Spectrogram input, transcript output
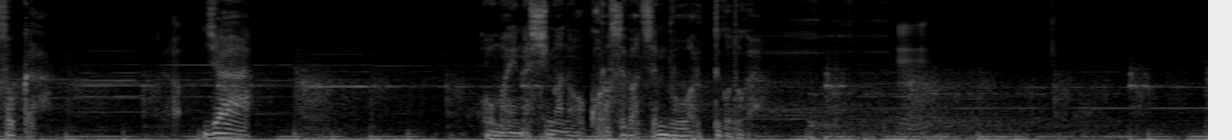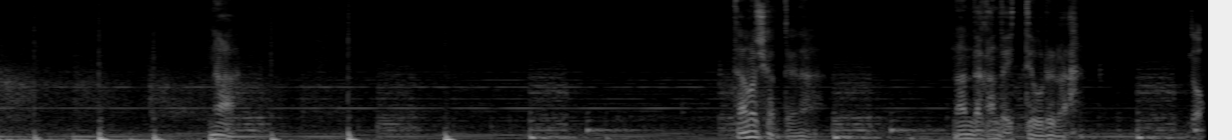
そっか。じゃあお前が島野を殺せば全部終わるってことか。なあ楽しかったよな。なんだかんだ言って俺ら。No.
